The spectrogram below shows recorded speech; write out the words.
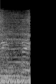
You.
